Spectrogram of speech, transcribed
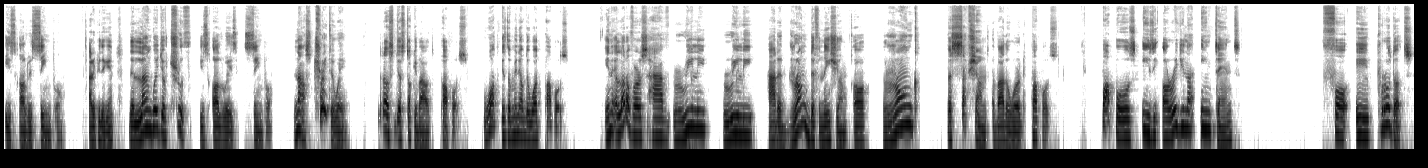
is always simple. I repeat again, the language of truth is always simple. Now, straight away, let us just talk about purpose what is the meaning of the word purpose? In a lot of us have really, really had a wrong definition or wrong perception about the word purpose. Purpose is the original intent for a product.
